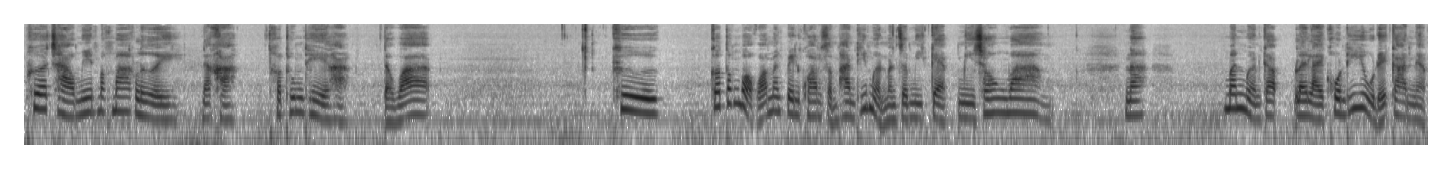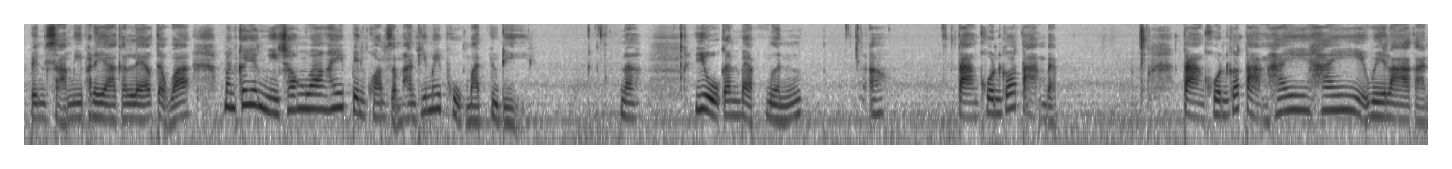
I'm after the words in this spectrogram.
เพื่อชาวเมษมากๆเลยนะคะ เขาทุ่มเทค่ะ แต่ว่า คือ ก็ต้องบอกว่ามันเป็นความสัมพันธ์ที่เหมือนมันจะมีแกลบมีช่องว่างนะมันเหมือนกับหลาย ๆ คนที่อยู่ด้วยกันเนี่ยเป็นสามีภรรยากันแล้ว แต่ว่ามันก็ยังมีช่องว่างให้เป็นความสัมพันธ์ที่ไม่ผูกมัดอยู่ดีนะอยู่กันแบบเหมือนเอาต่างคนก็ต่างแบบ ต่างคนก็ต่างให้ให้เวลากัน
